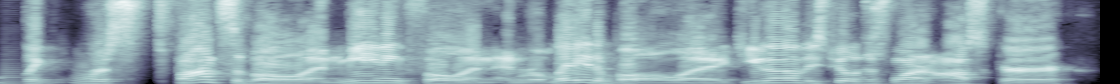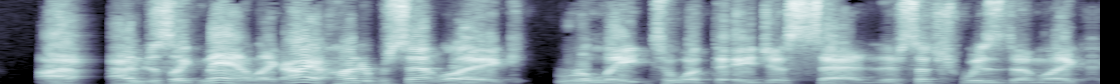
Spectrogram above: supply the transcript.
like responsible and meaningful and, and relatable. Like even though these people just won an Oscar, I, I'm just like, man, like I 100% like relate to what they just said. There's such wisdom. Like,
